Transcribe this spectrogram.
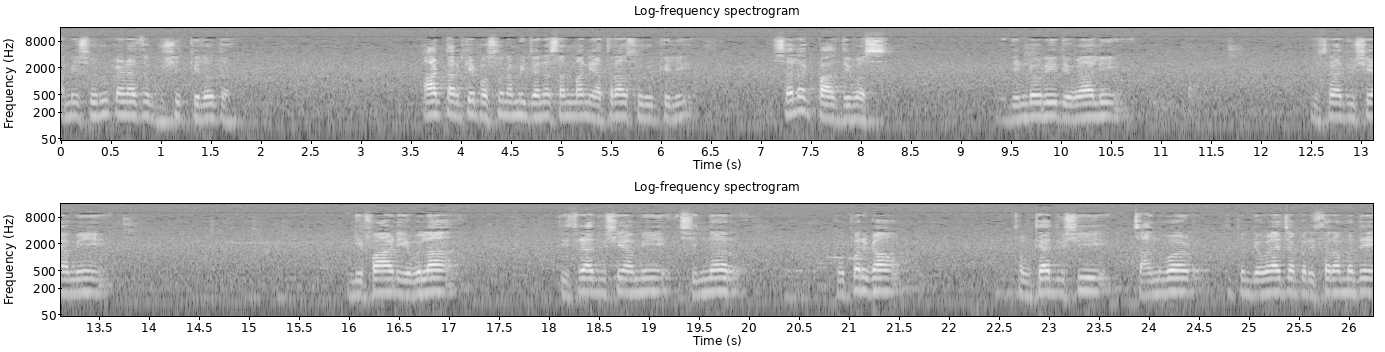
आम्ही सुरू करण्याचं घोषित केलं होतं. आठ तारखेपासून आम्ही जनसन्मान यात्रा सुरू केली. सलग पाच दिवस. दिंडोरी देवळाली. दुसऱ्या दिवशी आम्ही निफाड येवला तिसऱ्या दिवशी आम्ही सिन्नर कोपरगाव चौथ्या दिवशी चांदवड तिथून देवळाच्या परिसरामध्ये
